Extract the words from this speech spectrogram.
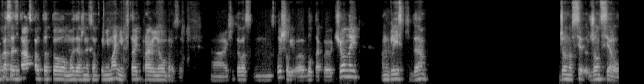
Что касается транспорта, то мы должны в своем понимании вставить правильные образы. А, если кто вас не слышал, э, был такой ученый английский, да, Джон, Джон Серл.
